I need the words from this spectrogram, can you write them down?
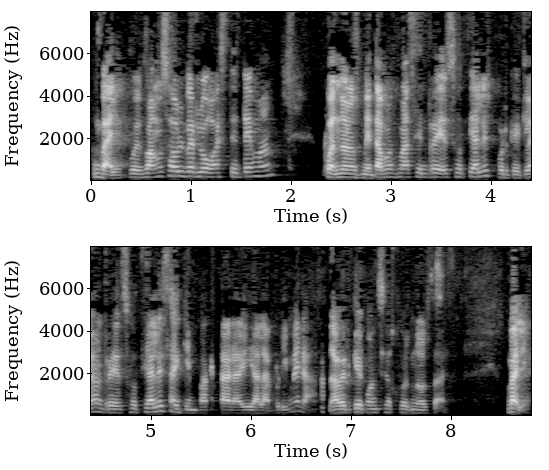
Vale, pues vamos a volver luego a este tema cuando nos metamos más en redes sociales, porque claro, en redes sociales hay que impactar ahí a la primera, a ver qué consejos nos das. Vale,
